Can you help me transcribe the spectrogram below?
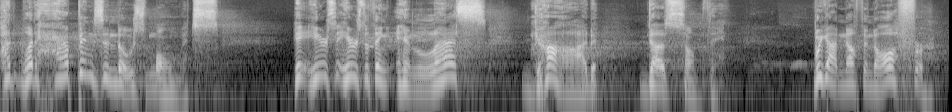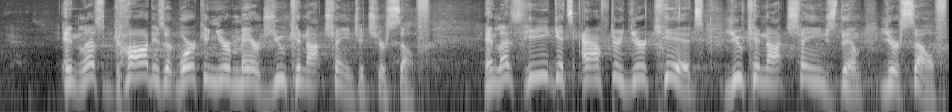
What, what happens in those moments? Here's, here's the thing unless God does something, we got nothing to offer. Unless God is at work in your marriage, you cannot change it yourself. Unless He gets after your kids, you cannot change them yourself.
